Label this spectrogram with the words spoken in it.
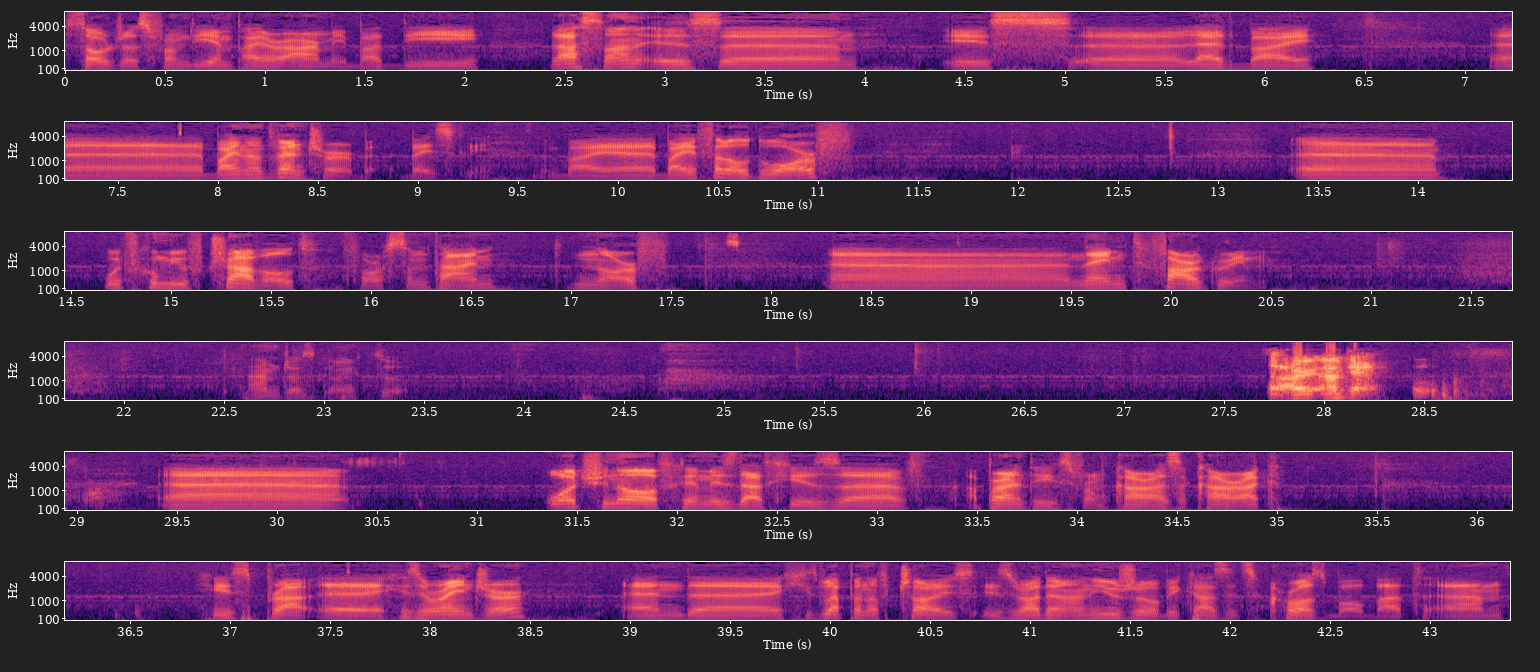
soldiers from the Empire Army, but the last one is um is uh, led by uh, by an adventurer, basically, by a, by a fellow dwarf uh, with whom you've traveled for some time to the north, uh, named Fargrim. I'm just going to. Sorry. Okay. Cool. Uh, what you know of him is that he's uh, apparently he's from Karaz-a-Karak. He's uh, he's a ranger, and uh, his weapon of choice is rather unusual because it's a crossbow. But um,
